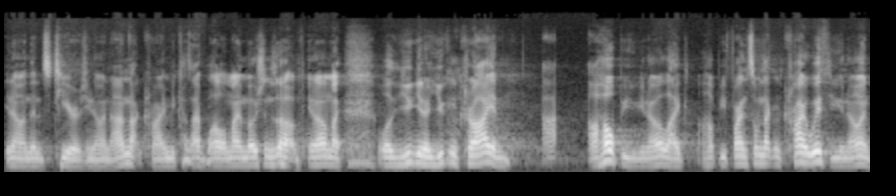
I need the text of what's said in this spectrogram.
you know, and then it's tears, you know, and I'm not crying because I bottle my emotions up, you know. I'm like, well, you, you know, you can cry and I, will help you, you know, like I'll help you find someone that can cry with you, you know. And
